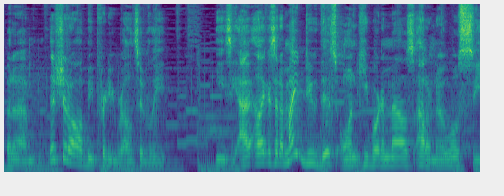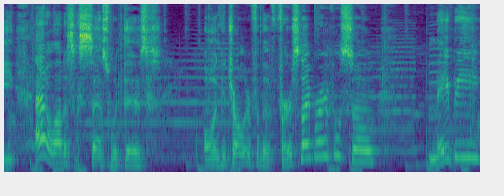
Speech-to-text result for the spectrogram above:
but um, this should all be pretty relatively easy. I, like I said, I might do this on keyboard and mouse. I don't know. We'll see. I had a lot of success with this on controller for the first sniper rifle, so maybe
